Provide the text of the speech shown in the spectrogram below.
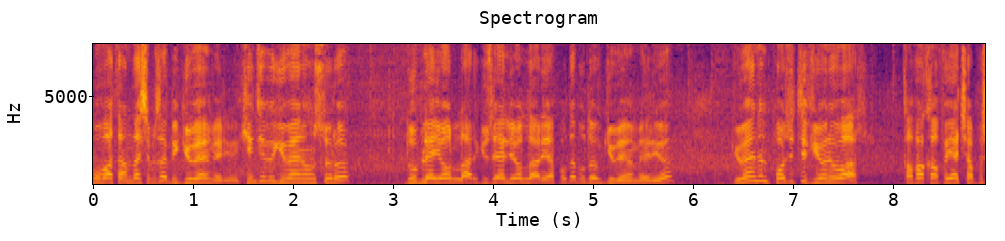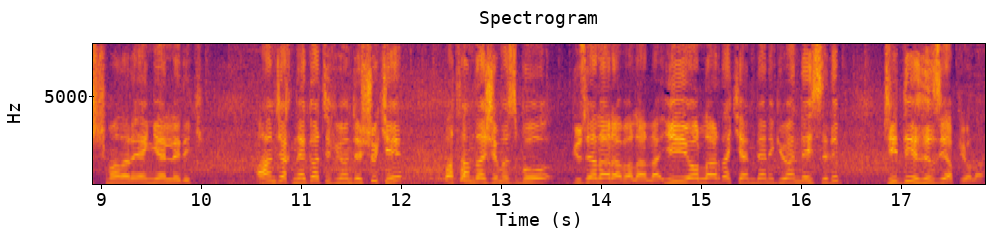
Bu vatandaşımıza bir güven veriyor. İkinci bir güven unsuru duble yollar, güzel yollar yapıldı. Bu da güven veriyor. Güvenin pozitif yönü var. Kafa kafaya çapışmaları engelledik. Ancak negatif yönde şu ki vatandaşımız bu güzel arabalarla iyi yollarda kendilerini güvende hissedip ciddi hız yapıyorlar.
